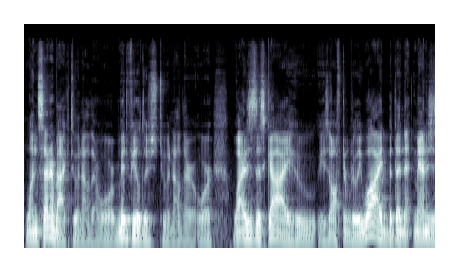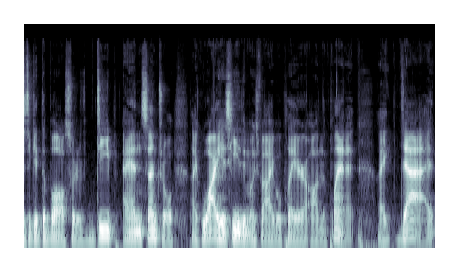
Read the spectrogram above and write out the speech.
one center back to another or midfielders to another or why does this guy who is often really wide but then manages to get the ball sort of deep and central like why is he the most valuable player on the planet? Like that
